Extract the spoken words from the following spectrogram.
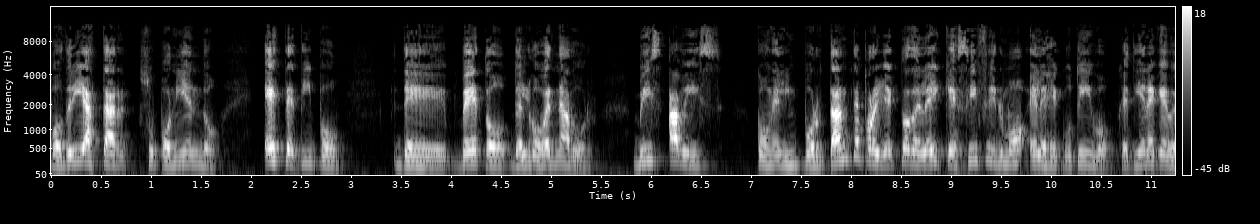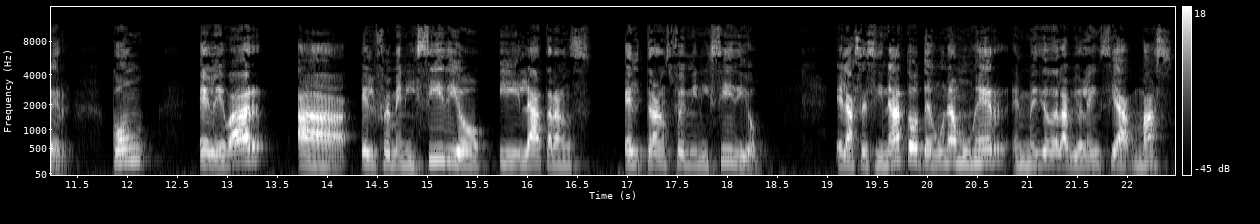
podría estar suponiendo este tipo de veto del gobernador, vis a vis con el importante proyecto de ley que sí firmó el Ejecutivo, que tiene que ver con elevar a el feminicidio y la trans, el transfeminicidio, el asesinato de una mujer en medio de la violencia más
